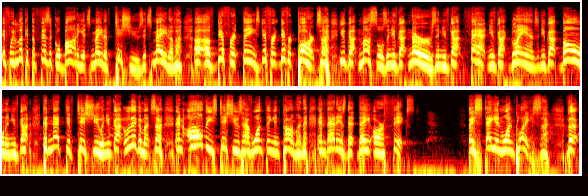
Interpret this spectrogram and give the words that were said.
if we look at the physical body, it's made of tissues. It's made of, uh, of different things, different, different parts. Uh, you've got muscles and you've got nerves and you've got fat and you've got glands and you've got bone and you've got connective tissue and you've got ligaments. Uh, and all these tissues have one thing in common, and that is that they are fixed. They stay in one place. The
